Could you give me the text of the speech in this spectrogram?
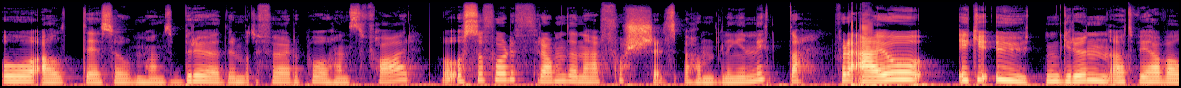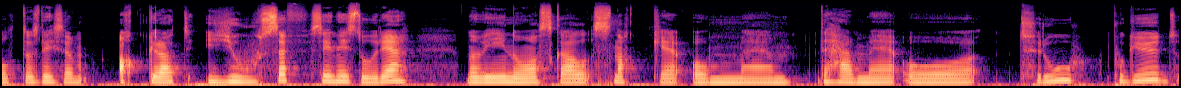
og alt det som hans brødre måtte føle på, og hans far. Og også får det fram denne her forskjellsbehandlingen litt, da. For det er jo ikke uten grunn at vi har valgt oss liksom akkurat Josef sin historie når vi nå skal snakke om eh, det her med å tro på Gud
